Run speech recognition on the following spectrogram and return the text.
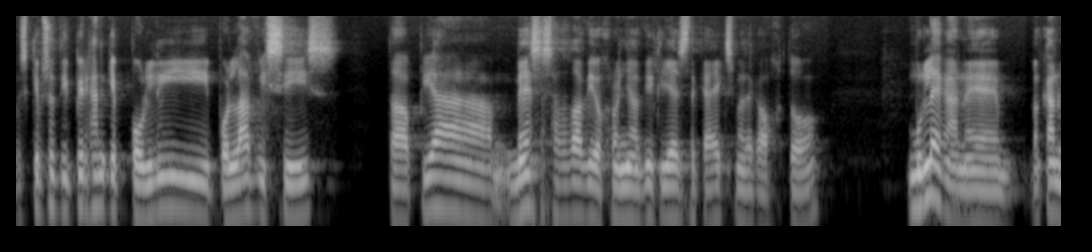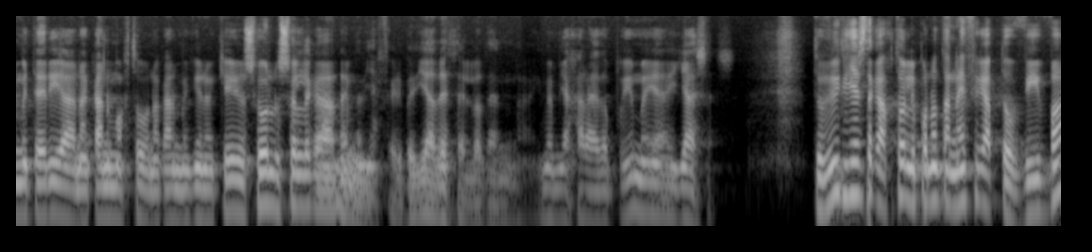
Σκέψω ότι υπήρχαν και πολλοί, πολλά VCs, τα οποία μέσα σε αυτά τα δύο χρόνια, 2016 με 2018, μου λέγανε να κάνουμε εταιρεία, να κάνουμε αυτό, να κάνουμε εκείνο. Και σε όλους έλεγα: Δεν με ενδιαφέρει, παιδιά, δεν θέλω. Δεν... Είμαι μια χαρά εδώ που είμαι. Γεια σας. Το 2018, λοιπόν, όταν έφυγα από το Viva,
